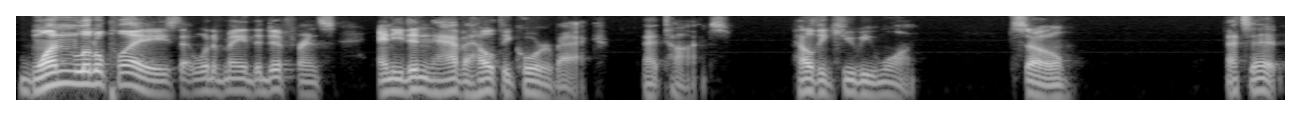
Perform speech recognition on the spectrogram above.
one little plays that would have made the difference and you didn't have a healthy quarterback at times, healthy QB1. So that's it.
